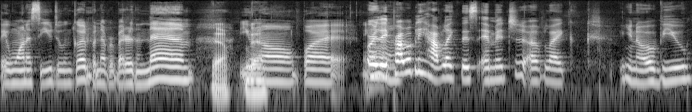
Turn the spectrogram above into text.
they want to see you doing good but never better than them yeah. you yeah. know but Or they probably have like this image of like, you know, of you.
